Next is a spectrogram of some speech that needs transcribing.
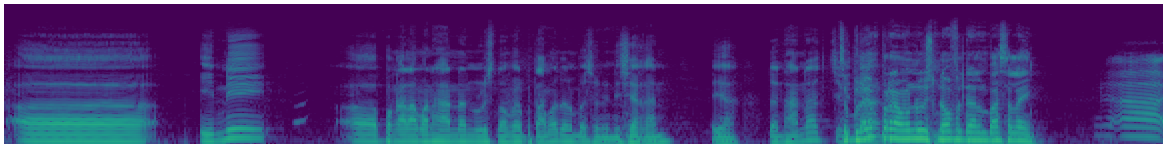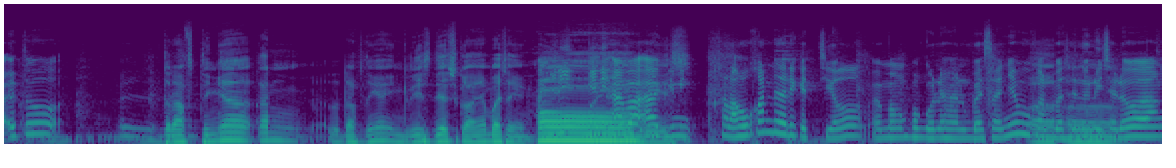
eh ini eh, pengalaman Hana nulis novel pertama dalam bahasa Indonesia kan? Iya. Dan Hana cerita Sebelumnya pernah menulis novel dalam bahasa lain? Eh, itu Iya. draftingnya kan draftingnya Inggris dia sukanya baca Inggris. Oh. Gini, gini oh, apa gini kalau aku kan dari kecil memang penggunaan bahasanya bukan uh, bahasa uh, Indonesia doang.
